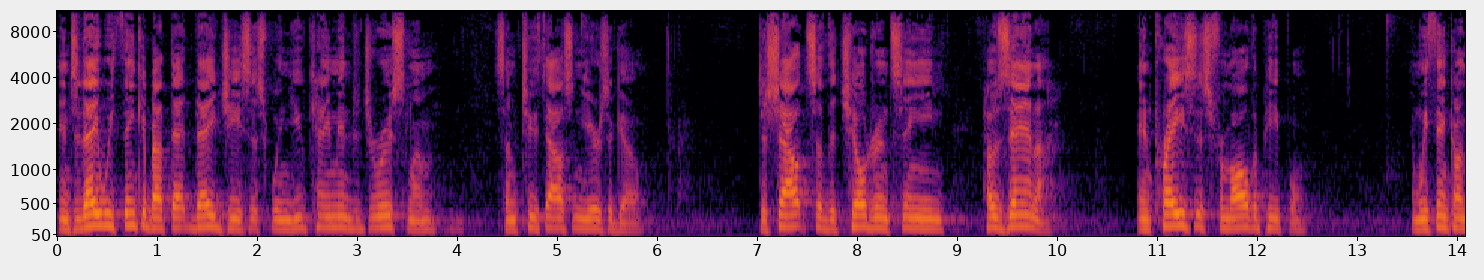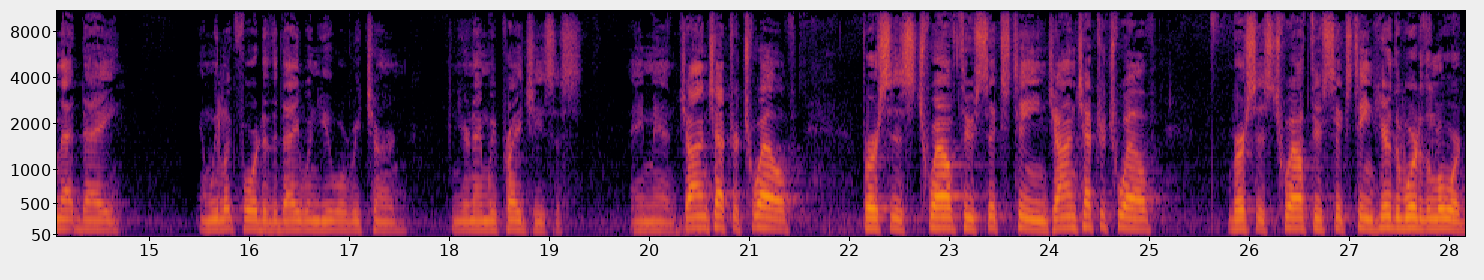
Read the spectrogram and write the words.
And today we think about that day, Jesus, when you came into Jerusalem some 2,000 years ago to shouts of the children singing, Hosanna, and praises from all the people. And we think on that day and we look forward to the day when you will return. In your name we pray, Jesus. Amen. John chapter 12, verses 12 through 16. John chapter 12, verses 12 through 16. Hear the word of the Lord.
